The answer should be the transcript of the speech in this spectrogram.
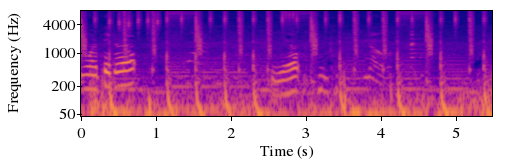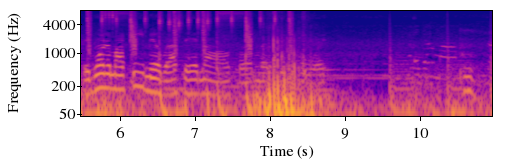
You wanna pick her up? Yep. No. They wanted my female, but I said no, so I'm gonna let her pick the boy.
